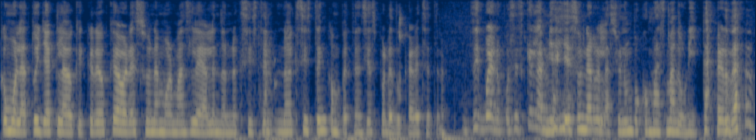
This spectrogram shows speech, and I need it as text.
como la tuya, Clau, que creo que ahora es un amor más leal en donde no existen, no existen competencias por educar, etcétera? Sí, bueno, pues es que la mía ya es una relación un poco más madurita, ¿verdad?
